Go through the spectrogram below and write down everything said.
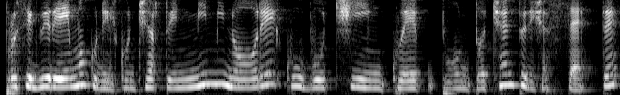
Proseguiremo con il concerto in Mi minore QV5.117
